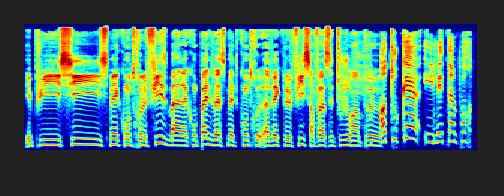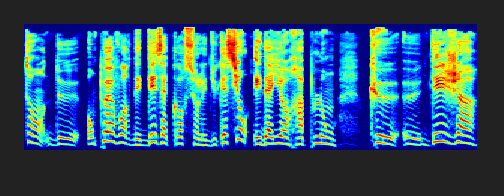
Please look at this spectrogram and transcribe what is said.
et puis s'il se met contre le fils, ben la compagne va se mettre contre avec le fils. Enfin, c'est toujours un peu. En tout cas, il est important de. On peut avoir des désaccords sur l'éducation, et d'ailleurs rappelons que euh, déjà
